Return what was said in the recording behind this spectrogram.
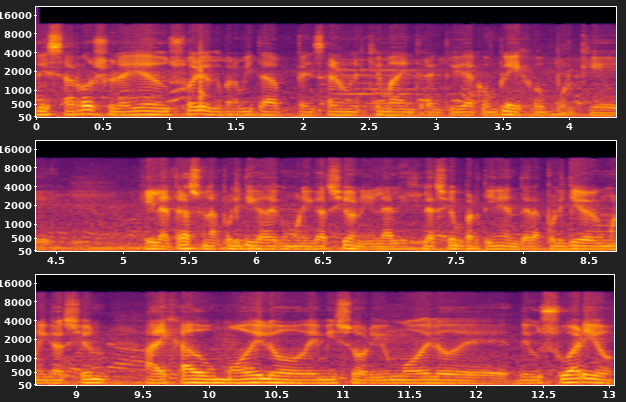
desarrollo de la idea de usuario que permita pensar en un esquema de interactividad complejo, porque el atraso en las políticas de comunicación y en la legislación pertinente a las políticas de comunicación ha dejado un modelo de emisor y un modelo de, de usuario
